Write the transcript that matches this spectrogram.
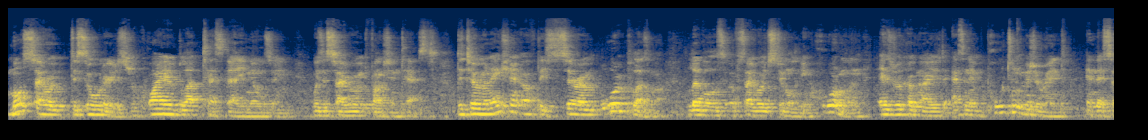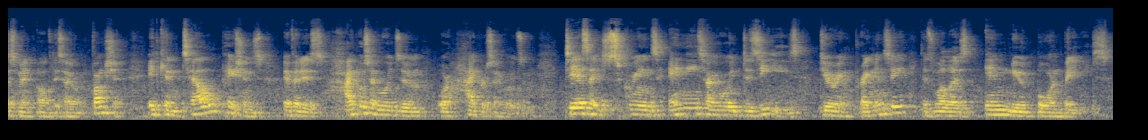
Most thyroid disorders require blood test diagnosing with a thyroid function test. Determination of the serum or plasma levels of thyroid stimulating hormone is recognized as an important measurement in the assessment of the thyroid function. It can tell patients if it is hypothyroidism or hyperthyroidism. TSH screens any thyroid disease during pregnancy as well as in newborn babies.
